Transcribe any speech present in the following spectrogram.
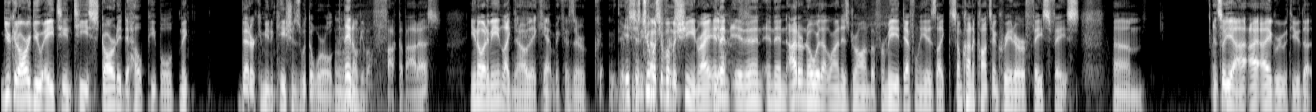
you could argue AT&T started to help people make better communications with the world, but they don't mm-hmm. give a fuck about us. You know what I mean? Like No, they can't because they're. they it's just too much of a machine, right? And Yeah. then and then and then I don't know where that line is drawn, but for me it definitely is like some kind of content creator or face face. Um and so yeah, I, I agree with you that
